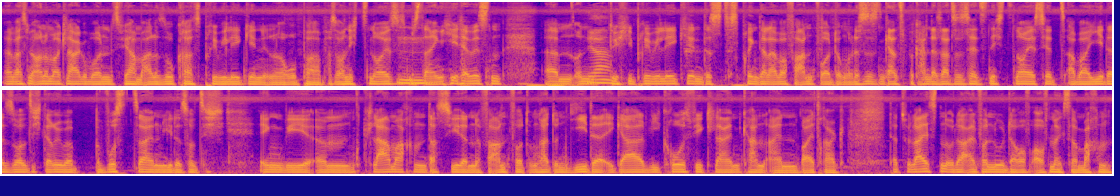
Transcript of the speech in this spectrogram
was mir auch nochmal klar geworden ist, wir haben alle so krass Privilegien in Europa, was auch nichts Neues ist, mhm. müsste eigentlich jeder wissen. Ähm, und ja. durch die Privilegien, das, das bringt dann einfach Verantwortung. Und das ist ein ganz bekannter Satz, das ist jetzt nichts Neues jetzt, aber jeder soll sich darüber bewusst sein und jeder soll sich irgendwie ähm, klar machen, dass jeder eine Verantwortung hat und jeder, egal wie groß, wie klein, kann einen Beitrag dazu leisten oder einfach nur darauf aufmerksam machen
